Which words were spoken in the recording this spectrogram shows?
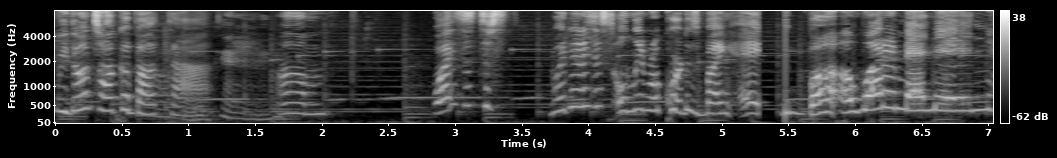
We don't talk about that. Okay. Um, why is it just? Why did I just only record us buying egg? We bought a watermelon.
